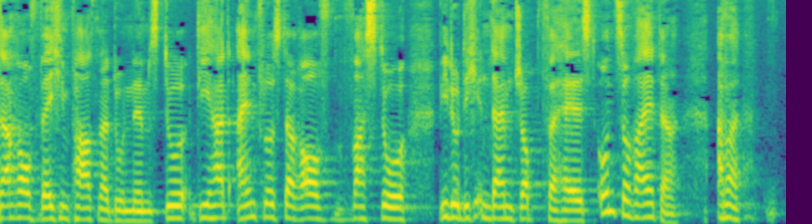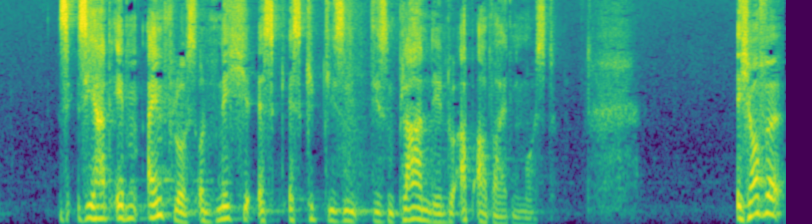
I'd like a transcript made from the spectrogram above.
darauf, welchen Partner du nimmst. Du, die hat Einfluss darauf, was du, wie du dich in deinem Job verhältst und so weiter. Aber sie, sie hat eben Einfluss und nicht, es, es gibt diesen, diesen Plan, den du abarbeiten musst. Ich hoffe,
